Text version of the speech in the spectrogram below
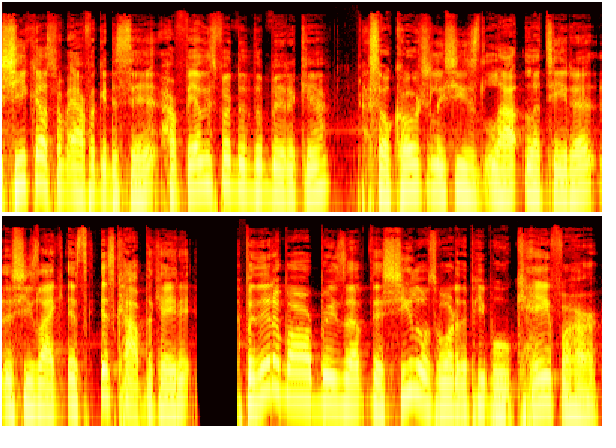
She comes from African descent. Her family's from the Dominican. So culturally, she's Latina. She's like, it's it's complicated. But then Amara brings up that Shelah was one of the people who came for her.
